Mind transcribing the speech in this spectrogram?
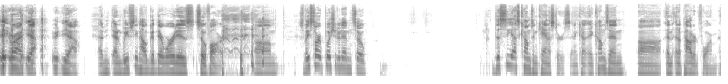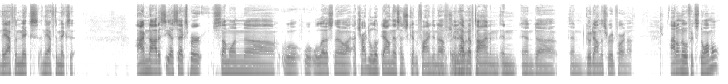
It- right? Yeah, yeah. And and we've seen how good their word is so far. um, so they start pushing it in. So this CS comes in canisters, and it, it comes in uh, in, in a powdered form, and they have to mix and they have to mix it. I'm not a CS expert. Someone uh, will, will will let us know. I, I tried to look down this. I just couldn't find enough. sure I didn't have will. enough time and and and uh, and go down this road far enough. I don't know if it's normal,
